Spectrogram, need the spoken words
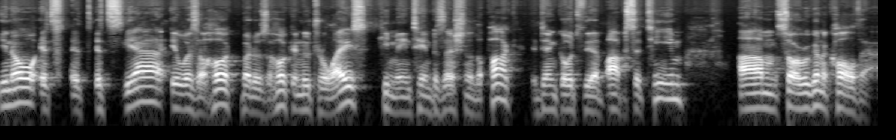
you know, it's it's it's yeah, it was a hook, but it was a hook in neutral ice. He maintained possession of the puck. It didn't go to the opposite team. Um, so we're going to call that.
